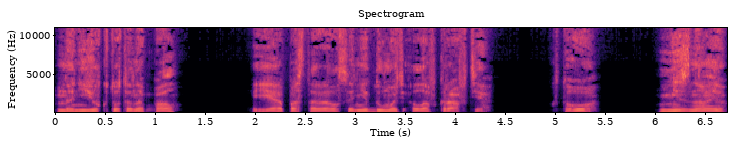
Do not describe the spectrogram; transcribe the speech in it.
На нее кто-то напал? Я постарался не думать о Лавкрафте. Кто? Не знаю.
